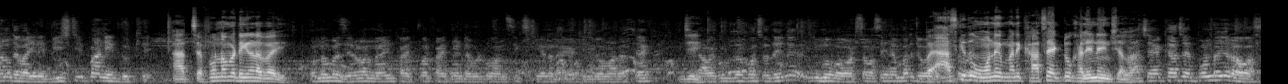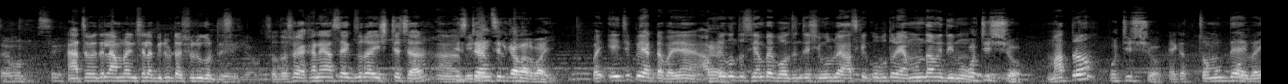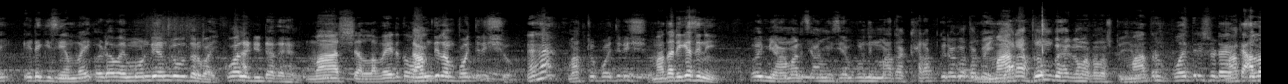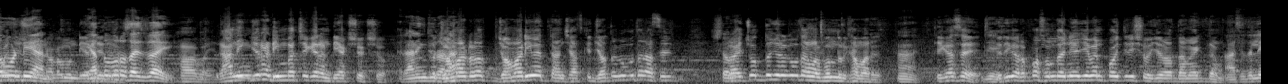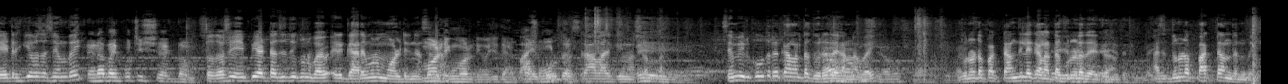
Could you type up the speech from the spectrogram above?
আনতে পারি না বৃষ্টি পানির দুঃখে আচ্ছা ফোন নাম্বার ঠিকানা ভাই? Phone number zero one nine five four five nine double two one six ঠিকানা ঢাকা কিংবা মাদারটেক জি। আমার কবুতর পছন্দ হইলে ইমো বা হোয়াটসঅ্যাপ আছে এই নাম্বারে ভাই আজকে তো অনেক মানে খাঁচা একটু খালি না ইনশাআল্লাহ। এক আছে পনেরো জোড়াও আছে এমন আছে আচ্ছা তাহলে আমরা ইনশাআল্লাহ ভিডিওটা শুরু করতেছি। তো দর্শক এখানে আছে এক জোড়া স্ট্রেচার স্ট্যান্সিল কালার ভাই। ভাই এই যে পেয়ারটা ভাই হ্যাঁ আপনি কিন্তু সিয়াম ভাই বলছেন যে শিমুল ভাই আজকে কবুতর এমন দামে দিমু। পঁচিশশো। মাত্র? পঁচিশশো। একটা চমক দেয় ভাই এটা কি সিয়াম ভাই? ওটা ভাই মন্ডিয়ান কবুতর ভাই কোয়ালিটিটা দেখেন। মাশাআল্লাহ ভাই এটা তো দাম দিলাম পঁয়ত্রিশশো। হ্যাঁ হ্যাঁ। মাত্র পঁয়ত্রিশশো। মাথা ঠিক আছে নি? ওই মি আমার আমি সিয়াম কোনদিন মাথা খারাপ করে কথা কই মাত্র- যারা বহে মাথা নষ্ট হয়ে মাত্র পঁয়ত্রিশশো টাকা কালো মন্ডিয়ান এত বড় সাইজ ভাই। হ্যাঁ ভাই রানিং জোড়া ডিম বাচ্চা গ্যারান্টি একশো একশো। রানিং জোড়া জমা জমা ডিমের টানছে আজকে যত কবুতর আছে প্রায় চোদ্দ জোড়া কবুতর আমার বন্ধুর খামারের। হ্যাঁ। ঠিক আছে? যদি কারও পছন্দ হয় নিয়ে যাবেন পঁয়ত্রিশশো জোড়ার দাম একদম। আচ্ছা তাহলে এটার কি অবস্থা সিয়াম ভাই? এটা ভাই একদম। তো এই পেয়ারটা যদি কোনো ভাই এর গাড়ি মনে মল্টিন আছে না? মল্টিং মল্টিং ওই যে দেখেন ভাই কবুতর কালার কি মাশাআল্লাহ এই, এই, কবুতরের কালারটা ধরে দেখেন না ভাই। অবশ্যই, দুটোটা পাক টান দিলে কালারটা পুরোটা দেয়। আচ্ছা দুটোটা পাক টান দেন ভাই।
